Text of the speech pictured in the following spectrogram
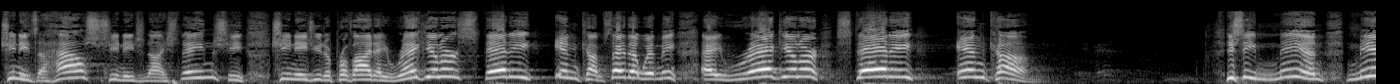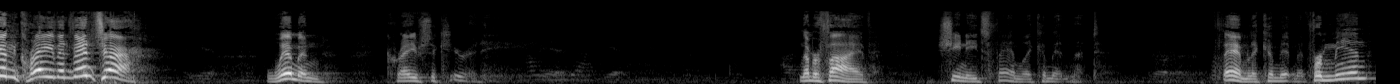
She needs a house. She needs nice things. She, she needs you to provide a regular, steady income. Say that with me. A regular, steady income. You see, men, men crave adventure. Women crave security. Number five, she needs family commitment. Family commitment. For men,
